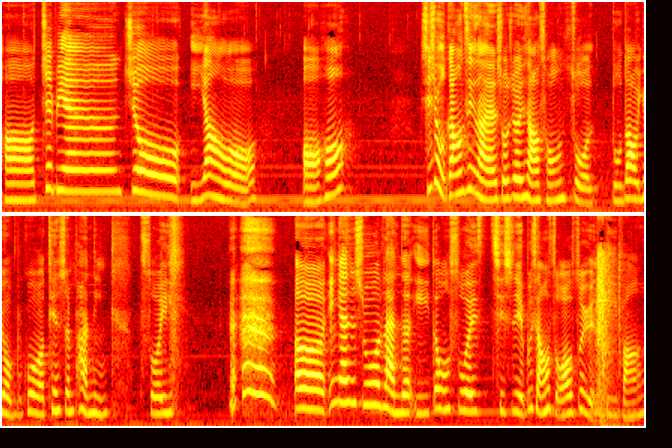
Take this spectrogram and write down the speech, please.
呃，这边就一样哦。哦吼，其实我刚进来的时候就很想从左读到右，不过天生叛逆，所以。呃，应该是说懒得移动，所以其实也不想要走到最远的地方。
